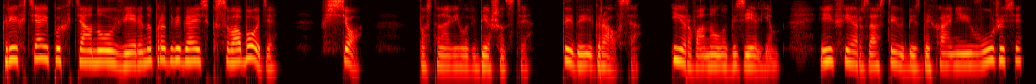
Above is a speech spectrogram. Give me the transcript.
кряхтя и пыхтя, но уверенно продвигаясь к свободе. «Все!» — постановила в бешенстве. «Ты доигрался!» и рванула к зельям. И Фер, застыв без дыхания и в ужасе,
